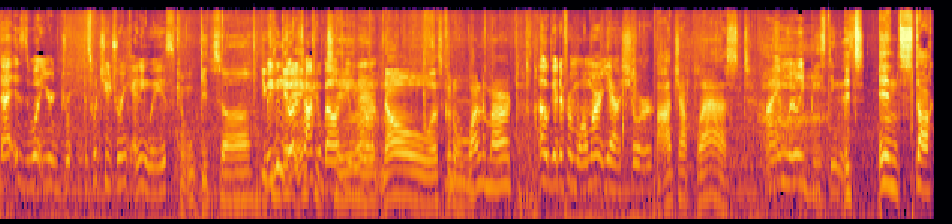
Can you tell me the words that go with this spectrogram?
That is what you're. That's what you drink anyways. Can we get some? You We can get go to Taco Bell if you want. No, let's go to Walmart. Oh, get it from Walmart? Yeah, sure. Baja Blast. I am literally beasting this. It's in stock.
